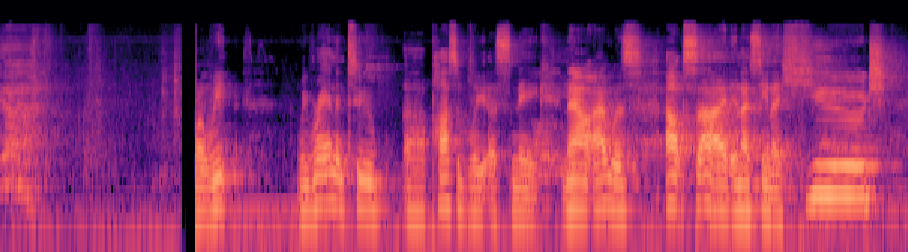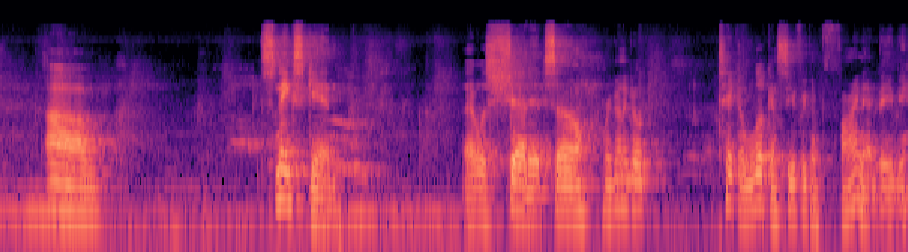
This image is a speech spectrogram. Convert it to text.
god. Well, we we ran into uh, possibly a snake. Now I was outside and I seen a huge um, snake skin that was shedded. So we're gonna go take a look and see if we can find that baby.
